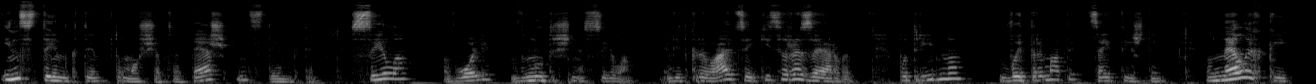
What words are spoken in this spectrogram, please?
інстинкти, тому що це теж інстинкти, сила волі, внутрішня сила. Відкриваються якісь резерви. Потрібно витримати цей тиждень. Нелегкий.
